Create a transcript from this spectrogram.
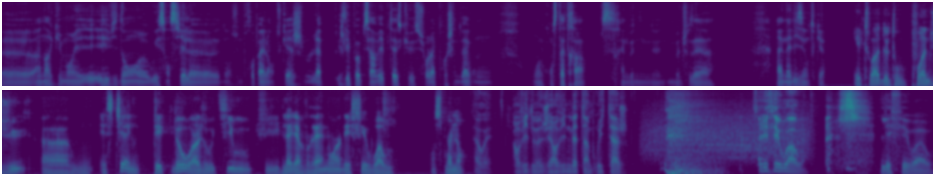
euh, un argument évident euh, ou essentiel euh, dans une propale. En tout cas, je ne l'ai pas observé. Peut-être que sur la prochaine vague, on, on le constatera. Ce serait une bonne, une bonne chose à, à analyser en tout cas. Et toi, de ton point de vue, euh, est-ce qu'il y a une techno ou un outil où tu, là, il y a vraiment un effet waouh en ce moment? Ah ouais, j'ai envie, de, j'ai envie de mettre un bruitage. C'est l'effet waouh. L'effet waouh.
